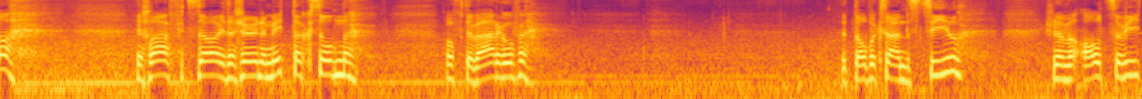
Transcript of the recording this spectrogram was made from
So, ich laufe jetzt hier in der schönen Mittagssonne auf den Berg rauf. Dort oben sehen das Ziel. Ist nicht mehr allzu weit,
